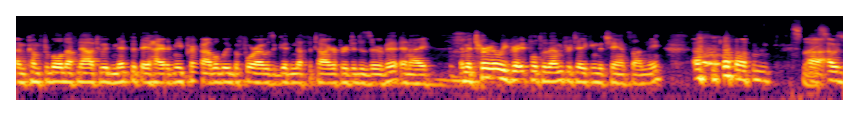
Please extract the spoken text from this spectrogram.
I'm comfortable enough now to admit that they hired me probably before I was a good enough photographer to deserve it, and I am eternally grateful to them for taking the chance on me. um, nice. uh, I was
